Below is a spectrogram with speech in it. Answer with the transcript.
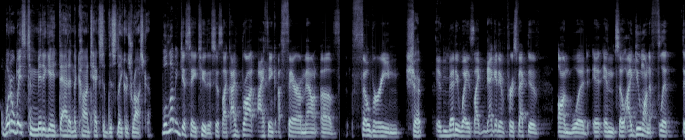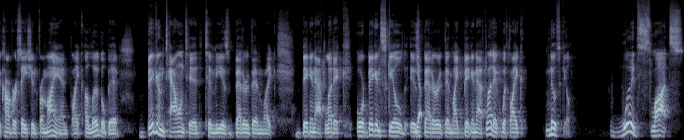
What are ways to mitigate that in the context of this Lakers roster? Well, let me just say too, this is like I've brought, I think, a fair amount of sobering, sure, in many ways, like negative perspective on Wood, and, and so I do want to flip the conversation from my end like a little bit. Big and talented to me is better than like big and athletic, or big and skilled is Yep. better than like big and athletic with like no skill. Wood slots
